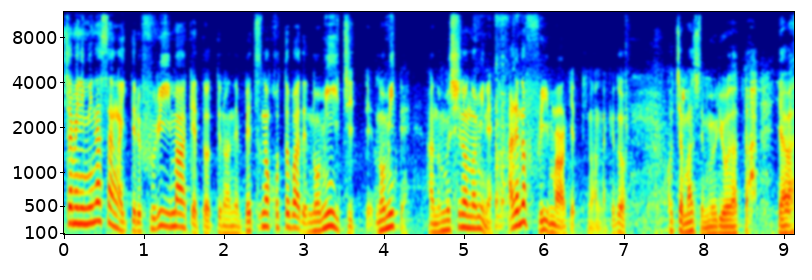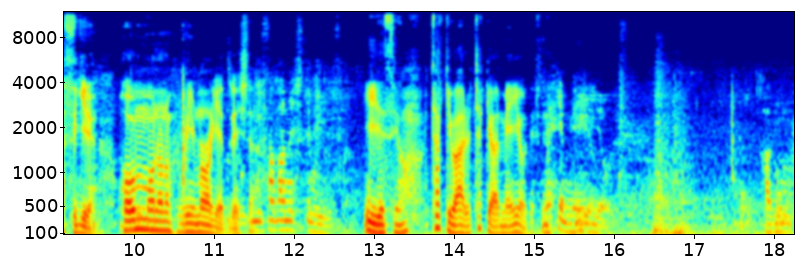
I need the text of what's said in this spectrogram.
ちなみに皆さんが言ってるフリーマーケットっていうのはね、別の言葉で飲み市って、飲みって、あの虫の飲みね。あれのフリーマーケットなんだけど、こっちはマジで無料だった。やばすぎる。本物のフリーマーケットでした。見定めしてもいいですか？いいですよ。茶器はある。茶器は名誉ですだけね。名誉です。花瓶。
